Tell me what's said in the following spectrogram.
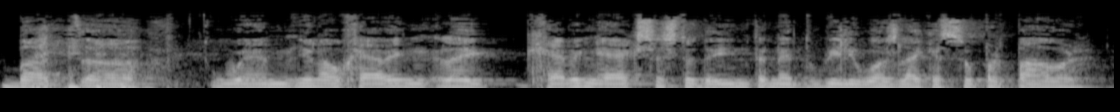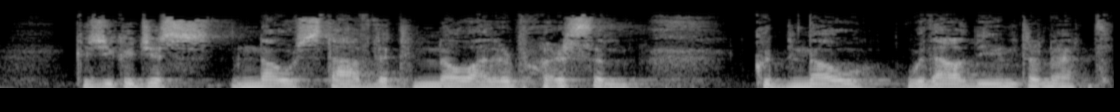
but uh, when you know having like having access to the internet really was like a superpower because you could just know stuff that no other person could know without the internet.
